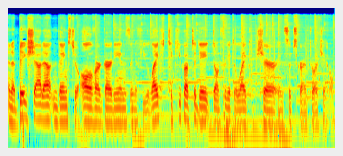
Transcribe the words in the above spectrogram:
And a big shout out and thanks to all of our guardians. And if you like to keep up to date, don't forget to like, share, and subscribe to our channel.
